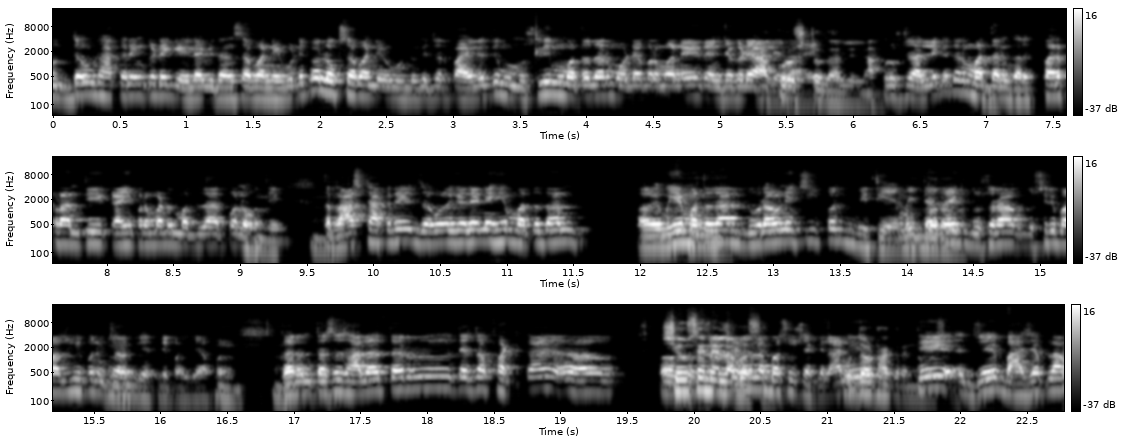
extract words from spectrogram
उद्धव ठाकरेंकडे गेल्या विधानसभा निवडणूक किंवा लोकसभा निवडणुकीत जर पाहिलं की मुस्लिम मतदार मोठ्या प्रमाणे त्यांच्याकडे आकृष्ट. झालेला आकृष्ट झाले की तर मतदान करत परप्रांतीय काही प्रमाणात मतदार पण होते. तर राज ठाकरे जवळ गेल्याने हे मतदान हे मतदार दुरावण्याची पण भीती आहे. म्हणजे त्याचा एक. दुसरा दुसरी बाजू ही पण विचारात घेतली पाहिजे आपण. कारण तसं झालं तर त्याचा फटका शिवसेनेला. बसू शकेल. आणि उद्धव ठाकरे ते जे भाजपला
